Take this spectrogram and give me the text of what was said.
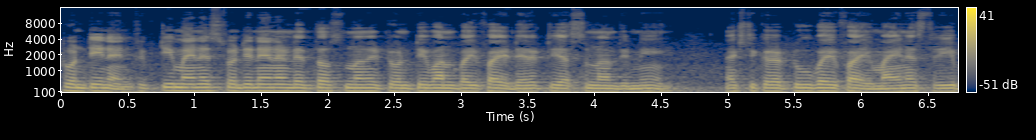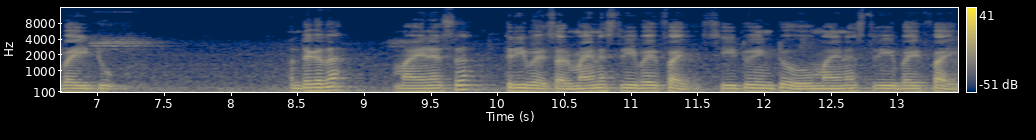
twenty nine fifty minus twenty nine అంటే ఎంత వస్తుందని twenty one by five direct చేస్తున్నాను దీన్ని. నెక్స్ట్ ఇక్కడ two by five minus three by two అంతే కదా? Minus three by sorry minus three by five c two into minus three by five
